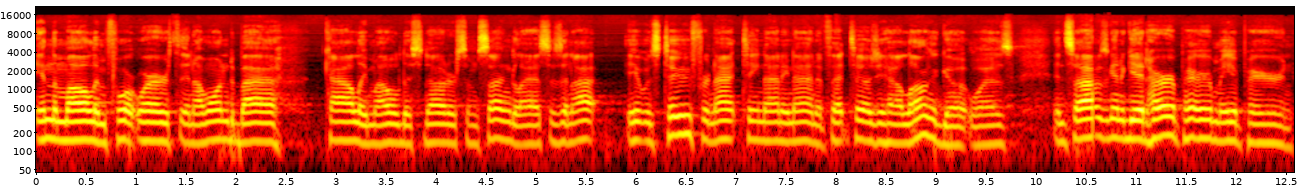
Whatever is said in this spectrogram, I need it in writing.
in the mall in Fort Worth, and I wanted to buy Kylie, my oldest daughter, some sunglasses, and I it was two for nineteen ninety nine. If that tells you how long ago it was, and so I was going to get her a pair, me a pair, and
